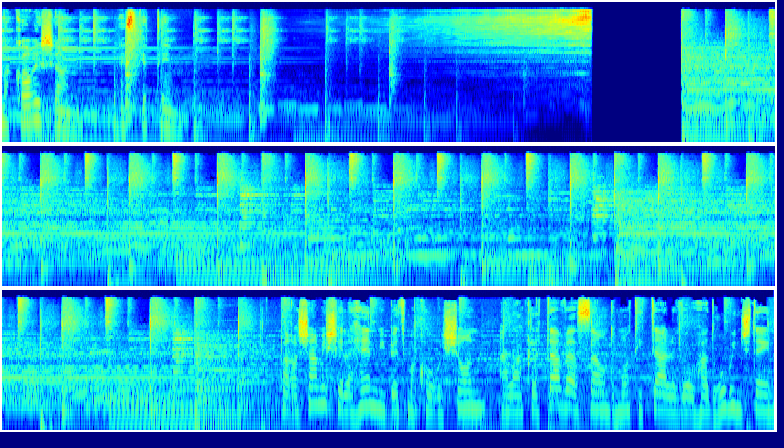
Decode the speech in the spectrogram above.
מקור ראשון, הסכתים. פרשה משלהן מבית מקור ראשון, על ההקלטה והסאונד מוטי טל ואוהד רובינשטיין,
